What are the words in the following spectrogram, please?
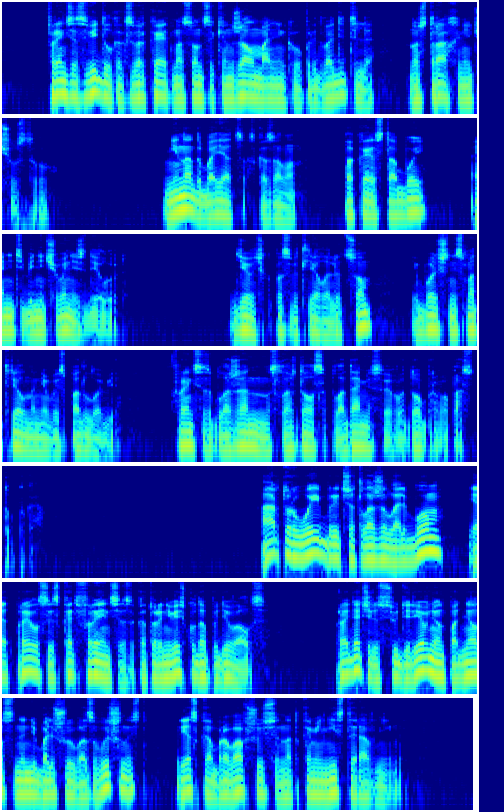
Фрэнсис видел, как сверкает на солнце кинжал маленького предводителя, но страха не чувствовал. «Не надо бояться», — сказал он. Пока я с тобой, они тебе ничего не сделают. Девочка посветлела лицом и больше не смотрела на него из-под лобья. Фрэнсис блаженно наслаждался плодами своего доброго поступка. Артур Уэйбридж отложил альбом и отправился искать Фрэнсиса, который не весь куда подевался. Пройдя через всю деревню, он поднялся на небольшую возвышенность, резко обрывавшуюся над каменистой равниной.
